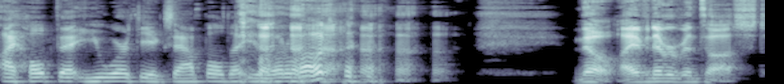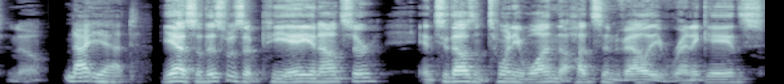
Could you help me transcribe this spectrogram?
I hope that you weren't the example that you wrote about. no, I have never been tossed. No, not yet. Yeah, so this was a PA announcer in 2021. The Hudson Valley Renegades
